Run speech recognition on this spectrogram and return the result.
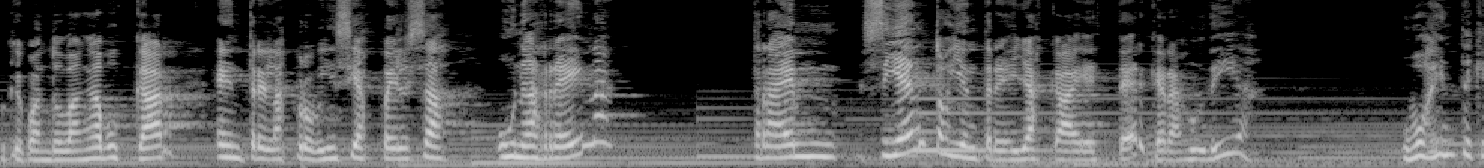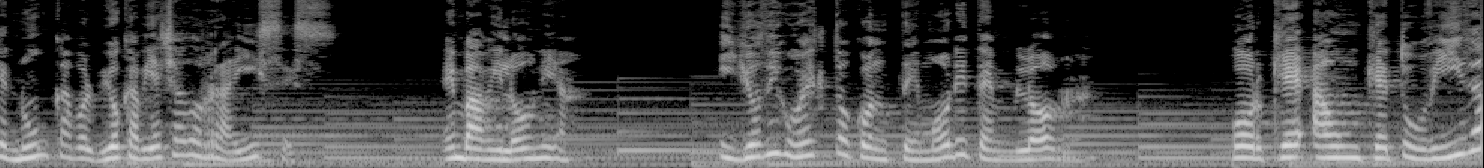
Porque cuando van a buscar entre las provincias persas una reina, traen cientos y entre ellas cae Esther, que era judía. Hubo gente que nunca volvió, que había echado raíces en Babilonia. Y yo digo esto con temor y temblor. Porque aunque tu vida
